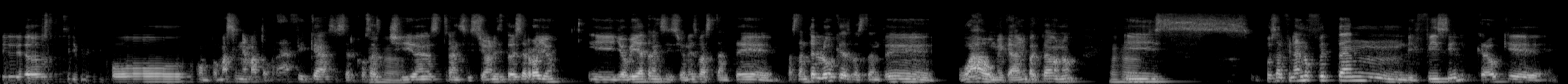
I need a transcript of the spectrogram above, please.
videos tipo con tomas cinematográficas, hacer cosas chidas, transiciones y todo ese rollo. Y yo veía transiciones bastante, bastante locas, bastante... ¡Wow! Me quedaba impactado, ¿no? Y pues al final no fue tan difícil, creo que...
